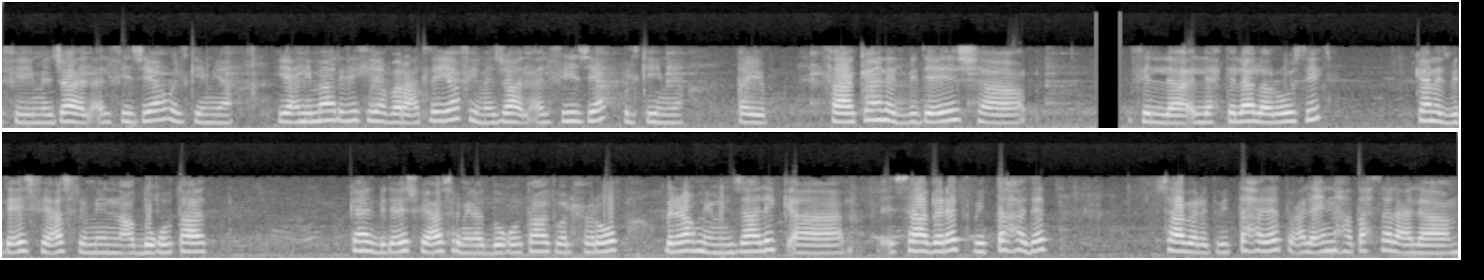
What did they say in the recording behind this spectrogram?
في مجال الفيزياء والكيمياء. يعني ماري دي هي برعت لي في مجال الفيزياء والكيمياء. طيب فكانت بتعيش آه، في ال- الاحتلال الروسي. كانت بتعيش في عصر من الضغوطات. كانت بتعيش في عصر من الضغوطات والحروب. بالرغم من ذلك آه، سابرت واتحدت سابرت واتحدت على إنها تحصل على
